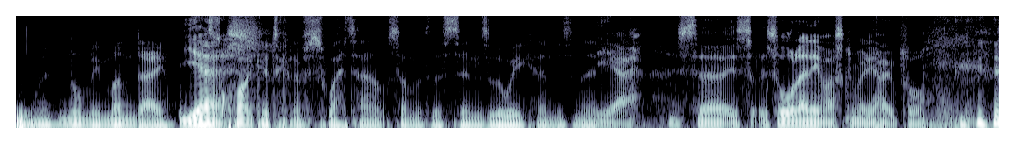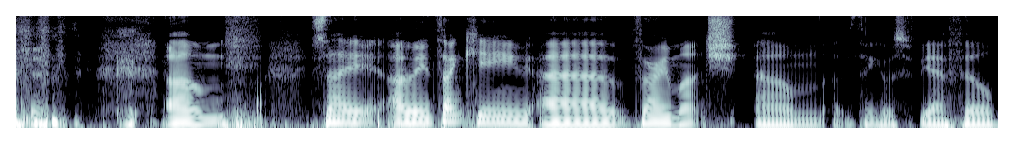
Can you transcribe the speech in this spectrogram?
We're normally Monday. Yes. it's quite good to kind of sweat out some of the sins of the weekend, isn't it? Yeah, it's, uh, it's it's all any of us can really hope for. um, so, I mean, thank you uh, very much. Um, I think it was yeah, Phil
